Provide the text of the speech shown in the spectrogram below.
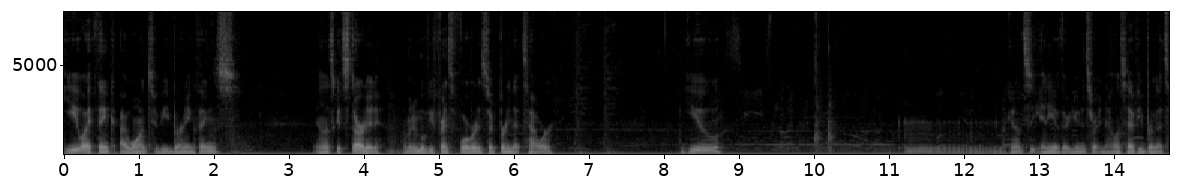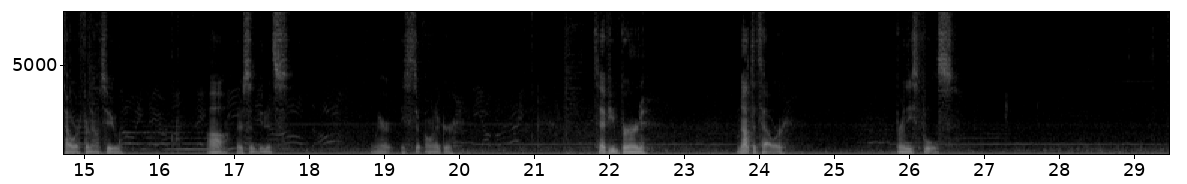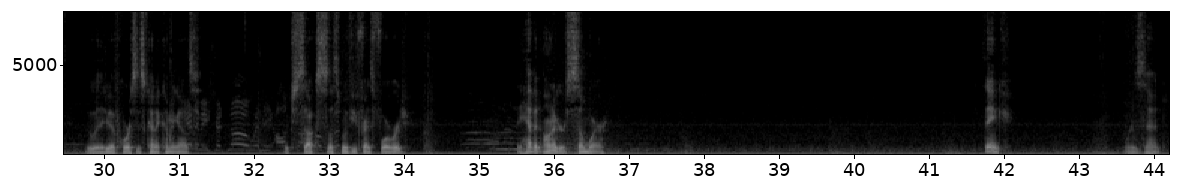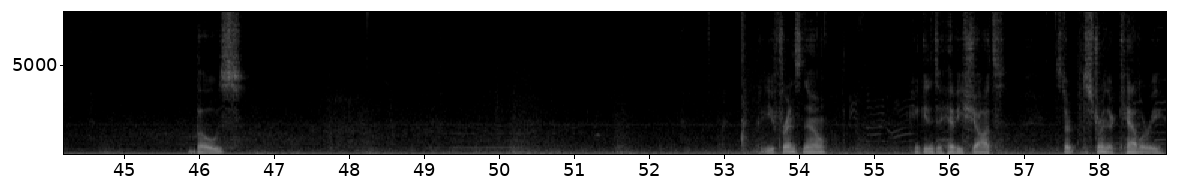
You, I think I want to be burning things. And let's get started. I'm going to move you friends forward and start burning that tower. You... Mm, I cannot see any of their units right now. Let's have you burn that tower for now, too. Ah, there's some units. Where is their onager? Let's have you burn... Not the tower. Burn these fools. Ooh, they do have horses kind of coming out which sucks. Let's move you friends forward. They have an onager somewhere. Think. What is that? Bows. Okay, you friends now. Can get into heavy shots. Start destroying their cavalry.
